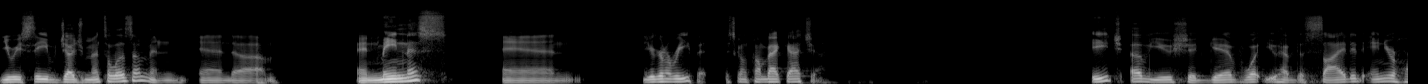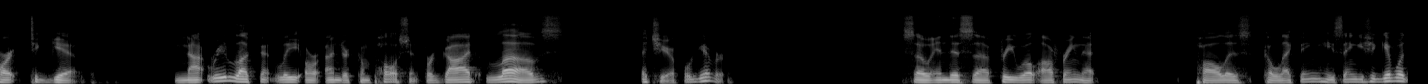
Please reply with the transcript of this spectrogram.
You receive judgmentalism and and um, and meanness, and you're going to reap it. It's going to come back at you. Each of you should give what you have decided in your heart to give, not reluctantly or under compulsion, for God loves a cheerful giver. So, in this uh, free will offering that Paul is collecting, he's saying you should give what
